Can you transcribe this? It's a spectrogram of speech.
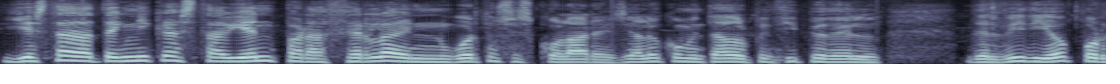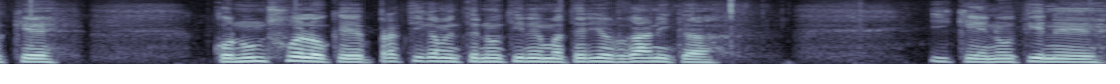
Y esta técnica está bien para hacerla en huertos escolares, ya lo he comentado al principio del, del vídeo, porque con un suelo que prácticamente no tiene materia orgánica y que no tiene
